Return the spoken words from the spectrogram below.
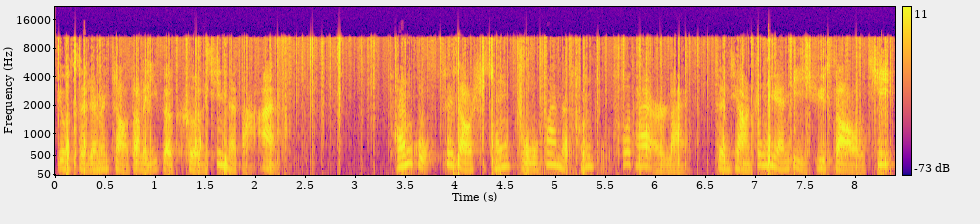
由此，人们找到了一个可信的答案：铜鼓最早是从煮饭的铜釜脱胎而来，正像中原地区早期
